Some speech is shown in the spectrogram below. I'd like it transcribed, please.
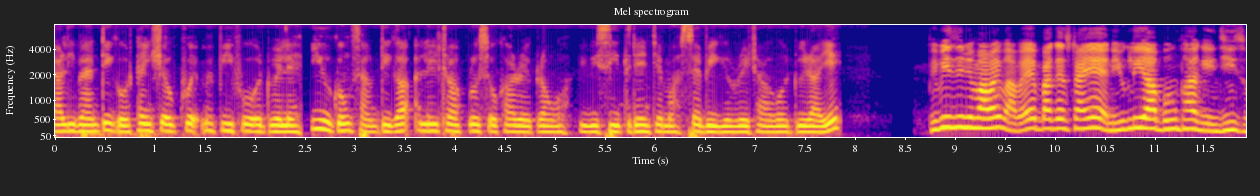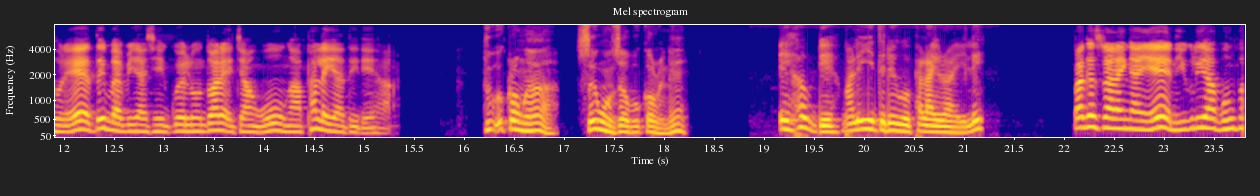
တာလီဘန်တီကိုထိန်ရှုပ်ခွင့်မပြီးဖို့အတွက်လဲ EU ကုန်းဆောင်တီကအလီထာပရိုဆိုခရဲကောင်ကို BBC သတင်းတင်မှာဆက်ပြီးရေထာကိုတွေ့ရရဲ့ BBC မြန်မာပိုင်းမှာပဲပါကစ္စတန်ရဲ့နျူကလ িয়ার ဘုံးဖခင်ကြီးဆိုတဲ့သိပ္ပံပညာရှင်ကွယ်လွန်သွားတဲ့အကြောင်းကိုငါဖတ်လိုက်ရသေးတယ်ဟာ သူအကောင်ကစိတ်ဝင်စားဖို့ကောင်းနေ အေးဟုတ်တယ်ငါလေးရင်သတင်းကိုဖတ်လိုက်ရရဲ့လေ ပါကစ္စတန်နိုင်ငံရဲ့နျူကလ িয়ার ဘုံးဖ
